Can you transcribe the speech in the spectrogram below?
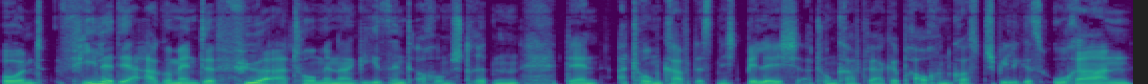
Und viele der Argumente für Atomenergie sind auch umstritten, denn Atomkraft ist nicht billig. Atomkraftwerke brauchen kostspieliges Uran.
